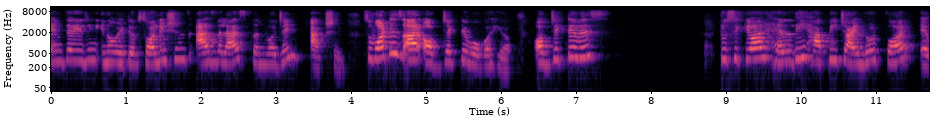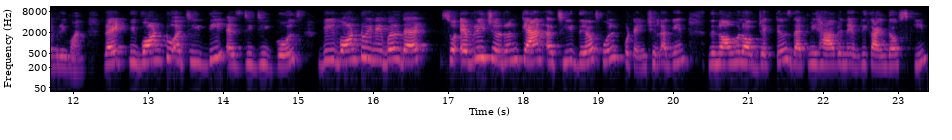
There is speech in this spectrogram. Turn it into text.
encouraging innovative solutions as well as convergent action. So what is our objective over here? Objective is to secure healthy, happy childhood for everyone, right? We want to achieve the SDG goals. We want to enable that so every children can achieve their full potential. Again the normal objectives that we have in every kind of scheme.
